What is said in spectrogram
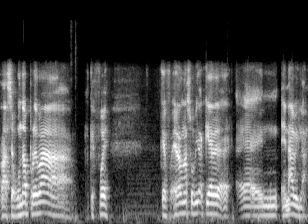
la segunda prueba que fue. Que era una subida aquí eh, en, en Ávila.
